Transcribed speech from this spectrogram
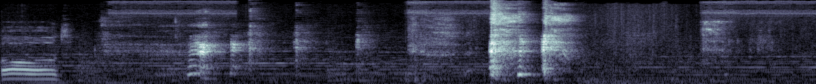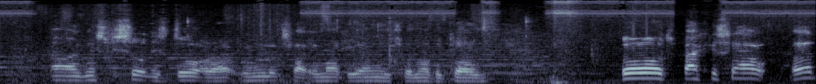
Board. Oh, he must be sorting his daughter out when it looks like he might be going into another game. Board, back us out, bud.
